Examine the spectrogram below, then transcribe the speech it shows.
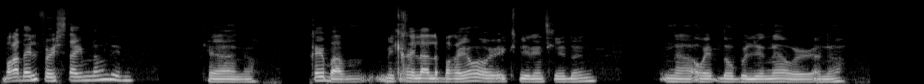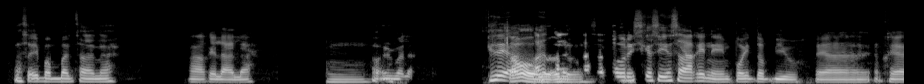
Baka dahil first time lang din. Kaya ano, kayo ba, may kakilala ba kayo or experience kayo doon? Na OFW na or ano? Nasa ibang bansa na? Nakakilala? Mm. Or wala? Kasi Oo, a- a- ano. as a tourist kasi yung sa akin eh, yung point of view. Kaya, kaya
